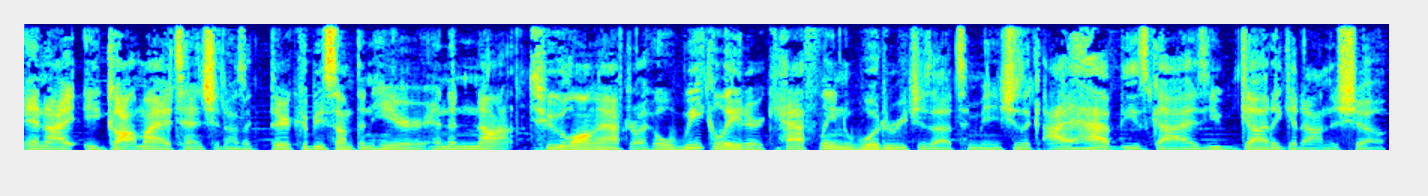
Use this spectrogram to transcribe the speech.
and I it got my attention. I was like, there could be something here. And then not too long after, like a week later, Kathleen Wood reaches out to me. She's like, I have these guys. You got to get on the show.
